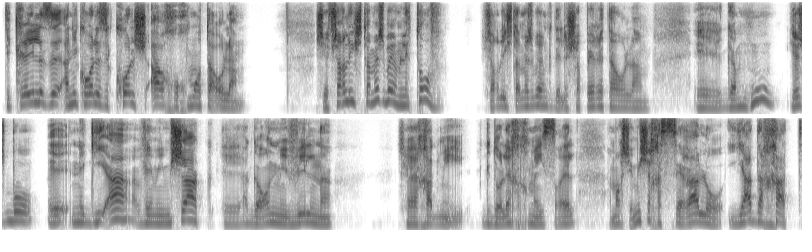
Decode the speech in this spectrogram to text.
תקראי לזה, אני קורא לזה כל שאר חוכמות העולם. שאפשר להשתמש בהם לטוב. אפשר להשתמש בהם כדי לשפר את העולם. אה, גם הוא, יש בו אה, נגיעה וממשק, אה, הגאון מווילנה, שהיה אחד מגדולי חכמי ישראל, אמר שמי שחסרה לו יד אחת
